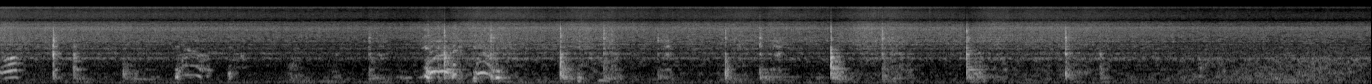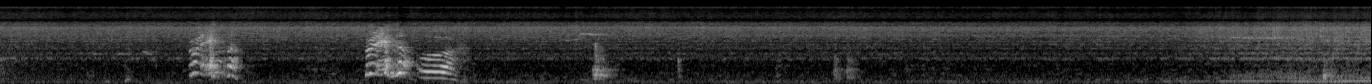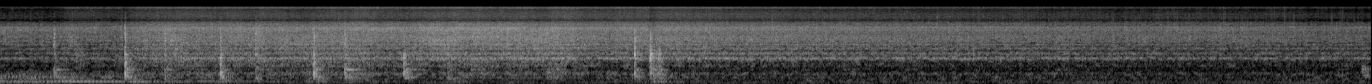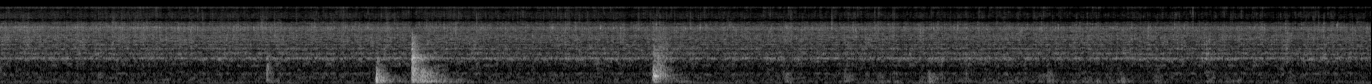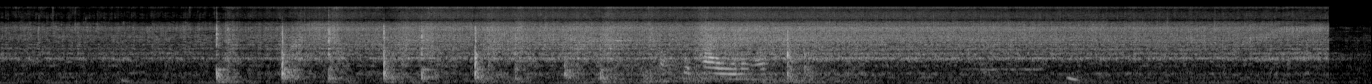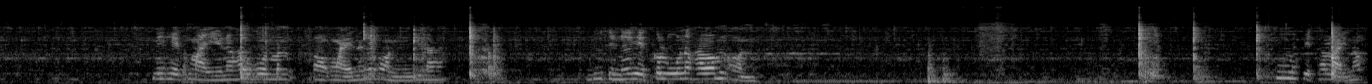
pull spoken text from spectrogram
จบ นะคะ นี่ เห็ดใหม่อยู่นะคะทุกคนมันออกใหม่นะนี่อ่อนอย่างนี้นะคะดูแต่เนื้อเห็ดก็รู้นะคะว่ามันอ่อนไม่เผ็ดเท่าไหร่เนาะ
